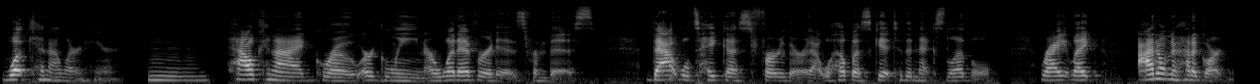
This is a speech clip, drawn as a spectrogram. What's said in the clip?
what can I learn here? Mm. how can I grow or glean or whatever it is from this? That will take us further. That will help us get to the next level, right? Like, I don't know how to garden.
